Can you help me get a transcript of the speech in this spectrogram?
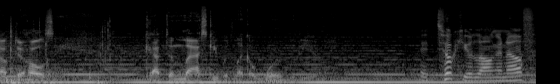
Dr. Halsey, Captain Lasky would like a word with you. It took you long enough.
